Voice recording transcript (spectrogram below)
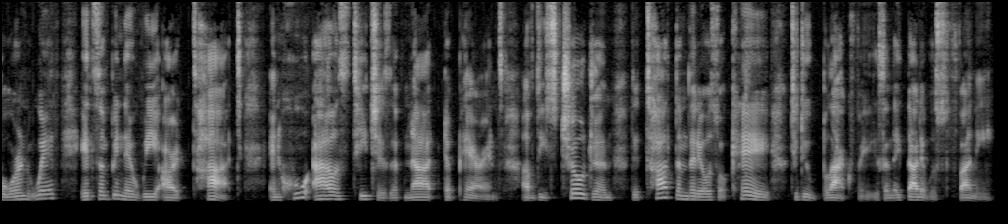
born with. It's something that we are taught. And who else teaches if not the parents of these children that taught them that it was okay to do blackface and they thought it was funny?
